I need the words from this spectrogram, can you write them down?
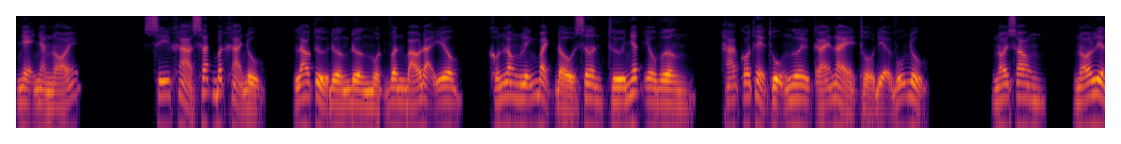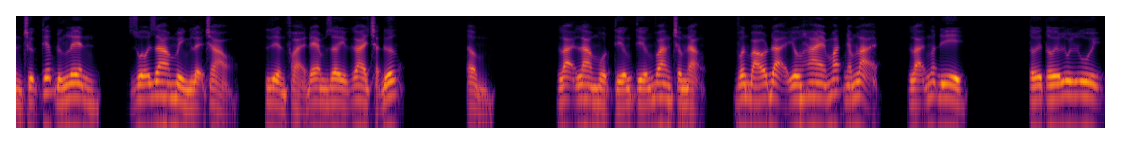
nhẹ nhàng nói. Sĩ khả sát bất khả nhục, lao tử đường đường một vân báo đại yêu, khốn long lĩnh bạch đầu sơn thứ nhất yêu vương, há có thể thụ ngươi cái này thổ địa vũ nhục. Nói xong, nó liền trực tiếp đứng lên, rỗi ra mình lệ chảo, liền phải đem dây gai chặt đứt. Ẩm. Lại là một tiếng tiếng vang trầm nặng, vân báo đại yêu hai mắt nhắm lại, lại ngất đi. Tới tới lui lui,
